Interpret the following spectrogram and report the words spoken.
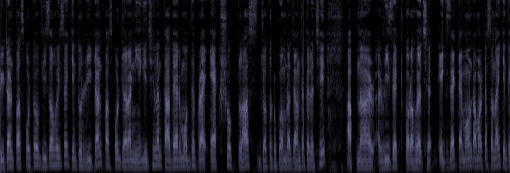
রিটার্ন পাসপোর্টও ভিসা হয়েছে, কিন্তু রিটার্ন পাসপোর্ট যারা নিয়ে গিয়েছিলেন, তাদের মধ্যে প্রায় একশো প্লাস যতটুকু আমরা জানতে পেরেছি, আপনার রিজেক্ট করা হয়েছে। এক্সাক্ট অ্যামাউন্ট আমার কাছে নাই, কিন্তু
